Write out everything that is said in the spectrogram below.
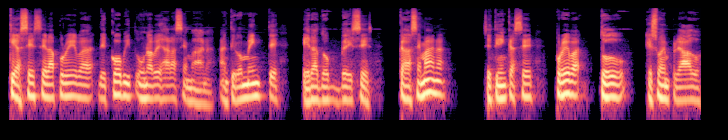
que hacerse la prueba de COVID una vez a la semana. Anteriormente era dos veces cada semana. Se tienen que hacer pruebas todos esos empleados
